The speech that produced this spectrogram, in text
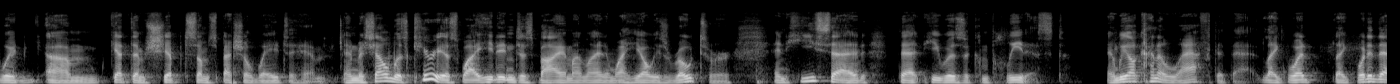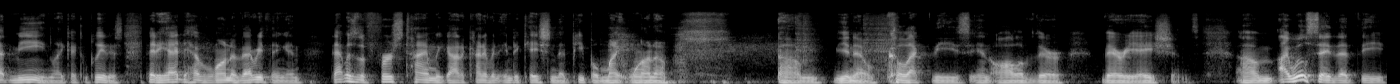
would um, get them shipped some special way to him. And Michelle was curious why he didn't just buy them online and why he always wrote to her. And he said that he was a completist. And we all kind of laughed at that. Like what like what did that mean? Like a completist that he had to have one of everything. And that was the first time we got a kind of an indication that people might want to um, you know, collect these in all of their variations. Um, I will say that the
